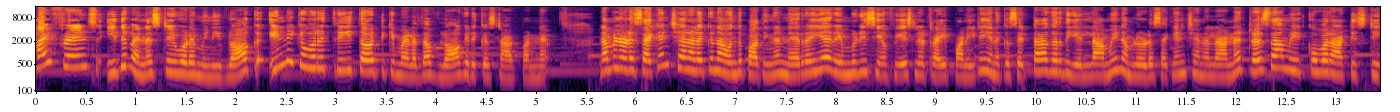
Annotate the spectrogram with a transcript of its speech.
ஹாய் ஃப்ரெண்ட்ஸ் இது வெனஸ்டேவோட மினி விளாக் இன்னைக்கு ஒரு த்ரீ தேர்ட்டிக்கு மேலே தான் விளாக் எடுக்க ஸ்டார்ட் பண்ணேன். நம்மளோட செகண்ட் சேனலுக்கு நான் வந்து பார்த்தீங்கன்னா நிறைய ரெமெடிஸ் என் ஃபேஸில் ட்ரை பண்ணிவிட்டு எனக்கு செட் ஆகிறது எல்லாமே நம்மளோட செகண்ட் சேனலான ட்ரெஸ்ஸா மேக் ஓவர் ஆர்டிஸ்டி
